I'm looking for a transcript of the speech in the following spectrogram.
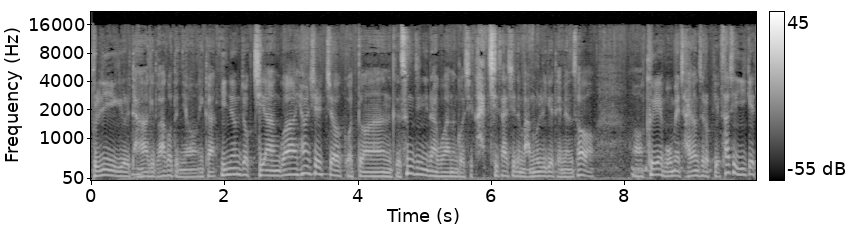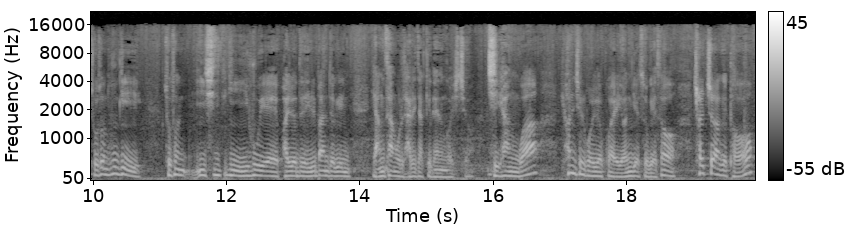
불이익을 당하기도 하거든요. 그러니까 이념적 지향과 현실적 어떤 그 승진이라고 하는 것이 같이 사실은 맞물리게 되면서 어, 그의 몸에 자연스럽게 사실 이게 조선 후기 조선 이 시기 이후에 관료들의 일반적인 양상으로 자리 잡게 되는 것이죠. 지향과 현실 권력과의 연계 속에서 철저하게 더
